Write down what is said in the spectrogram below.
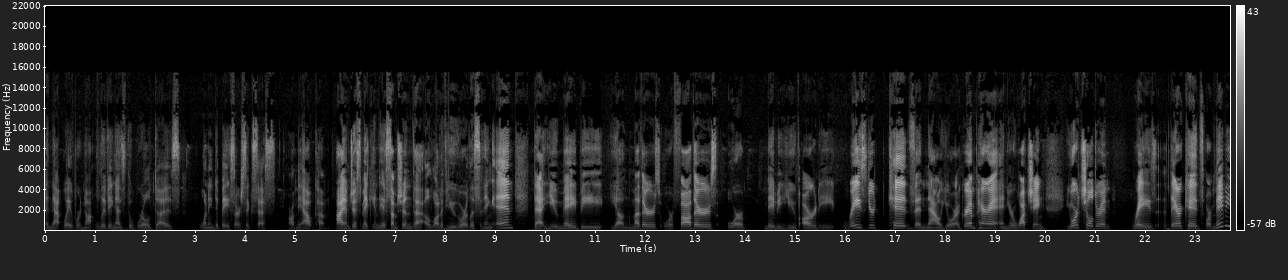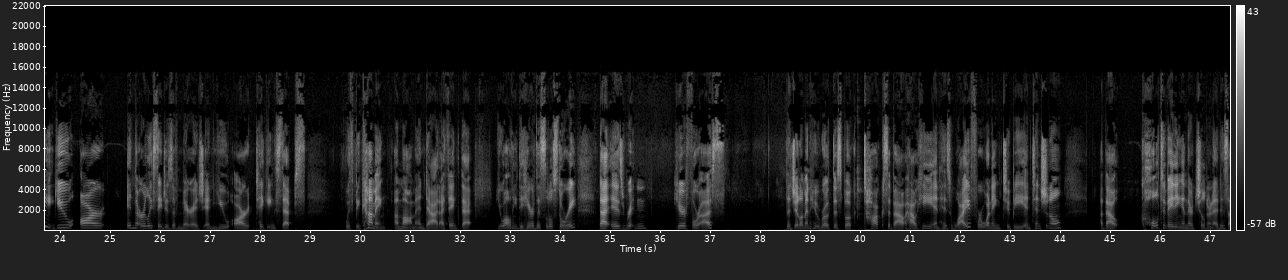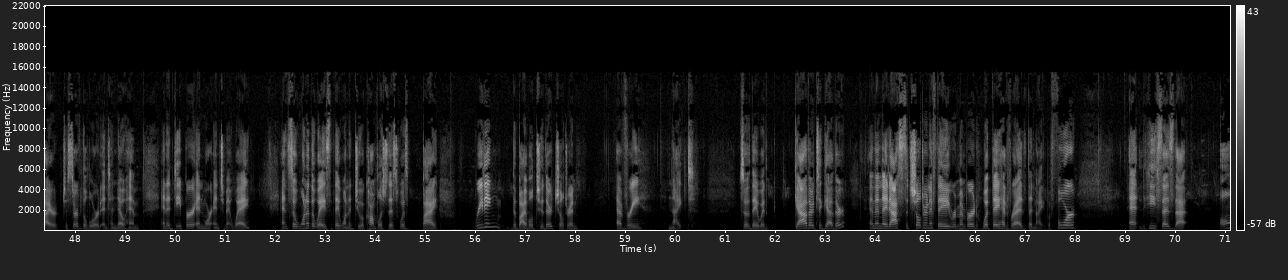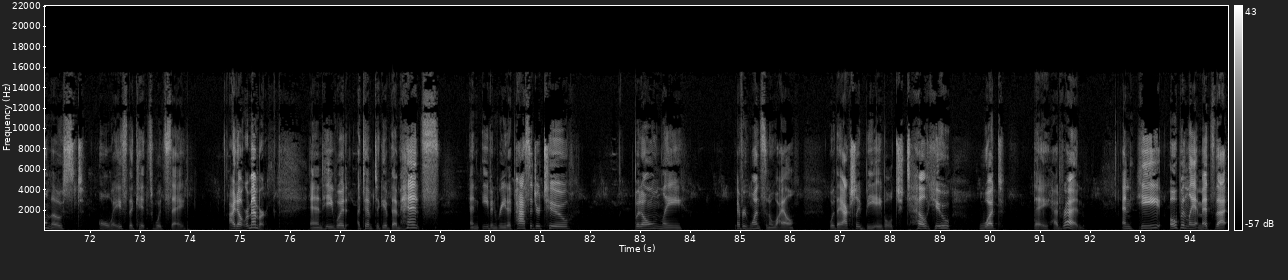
And that way, we're not living as the world does, wanting to base our success on the outcome. I am just making the assumption that a lot of you who are listening in that you may be young mothers or fathers or maybe you've already raised your kids and now you're a grandparent and you're watching your children raise their kids, or maybe you are in the early stages of marriage and you are taking steps with becoming a mom and dad. I think that you all need to hear this little story that is written here for us. The gentleman who wrote this book talks about how he and his wife were wanting to be intentional about cultivating in their children a desire to serve the Lord and to know Him in a deeper and more intimate way. And so, one of the ways that they wanted to accomplish this was by reading the Bible to their children every night. So, they would gather together and then they'd ask the children if they remembered what they had read the night before. And he says that almost always the kids would say, I don't remember. And he would attempt to give them hints and even read a passage or two but only every once in a while would they actually be able to tell you what they had read. And he openly admits that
